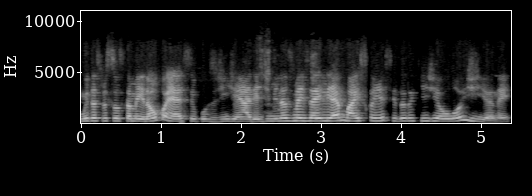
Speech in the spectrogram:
muitas pessoas também não conhecem o curso de engenharia de Minas, mas ele é mais conhecido do que geologia, né?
